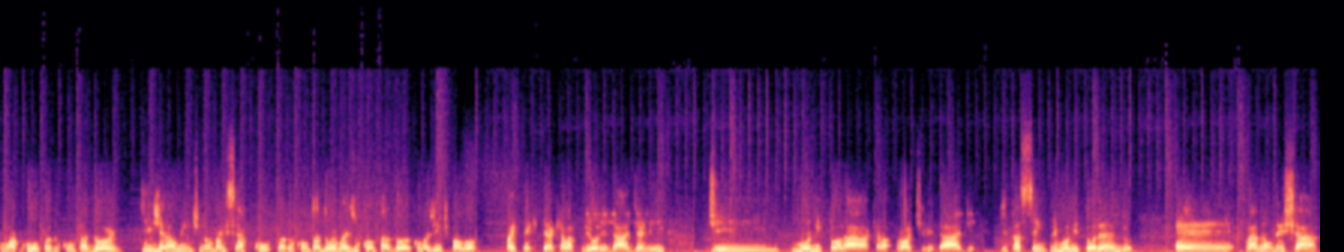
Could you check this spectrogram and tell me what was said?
uma culpa do contador, que geralmente não vai ser a culpa do contador, mas o contador, como a gente falou, vai ter que ter aquela prioridade ali de monitorar, aquela proatividade de estar tá sempre monitorando é, para não deixar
